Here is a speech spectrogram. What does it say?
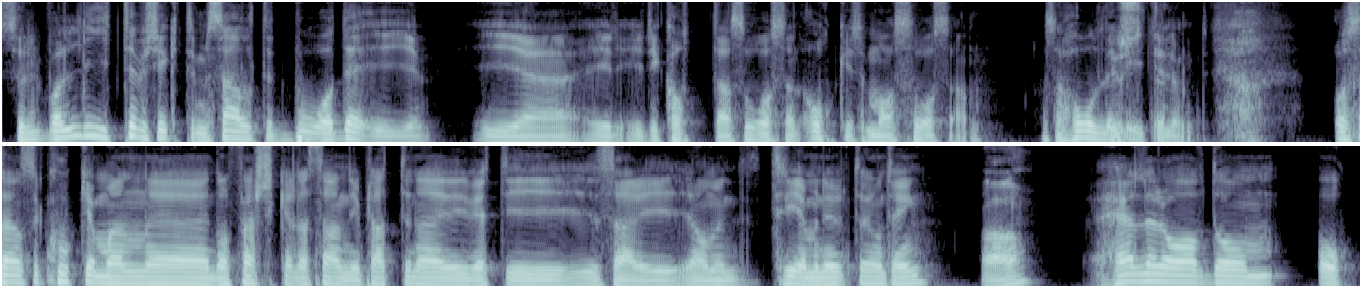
Så var lite försiktig med saltet både i, i, eh, i, i ricottasåsen och i tomatsåsen. Alltså håll det Just lite det. lugnt. Och sen så kokar man eh, de färska lasagneplattorna vet, i, i, så här, i ja, men, tre minuter någonting. Ja. Häller av dem och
